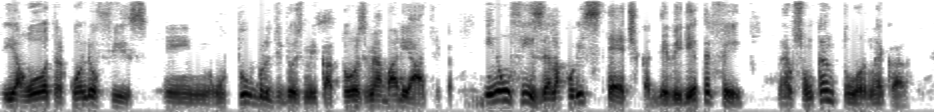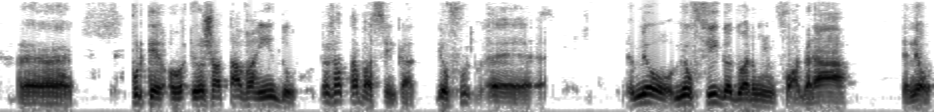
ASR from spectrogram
E a outra, quando eu fiz em outubro de 2014, minha bariátrica. E não fiz ela por estética, deveria ter feito. Né? Eu sou um cantor, né, cara? É, porque eu já estava indo, eu já estava assim, cara. Eu fui, é, meu, meu fígado era um foie gras, entendeu?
